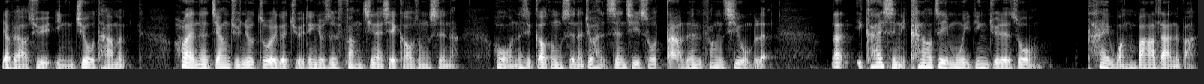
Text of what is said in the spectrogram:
要不要去营救他们？后来呢将军就做了一个决定，就是放弃那些高中生啊。哦，那些高中生呢就很生气，说大人放弃我们了。那一开始你看到这一幕，一定觉得说太王八蛋了吧？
